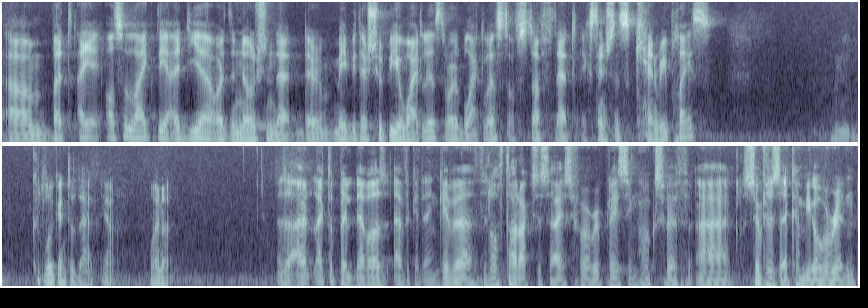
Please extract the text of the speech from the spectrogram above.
Um, but I also like the idea or the notion that there maybe there should be a whitelist or a blacklist of stuff that extensions can replace. Hmm, Could look into that, yeah. Why not? I'd like to play devil's advocate and give a little thought exercise for replacing hooks with uh, services that can be overridden.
